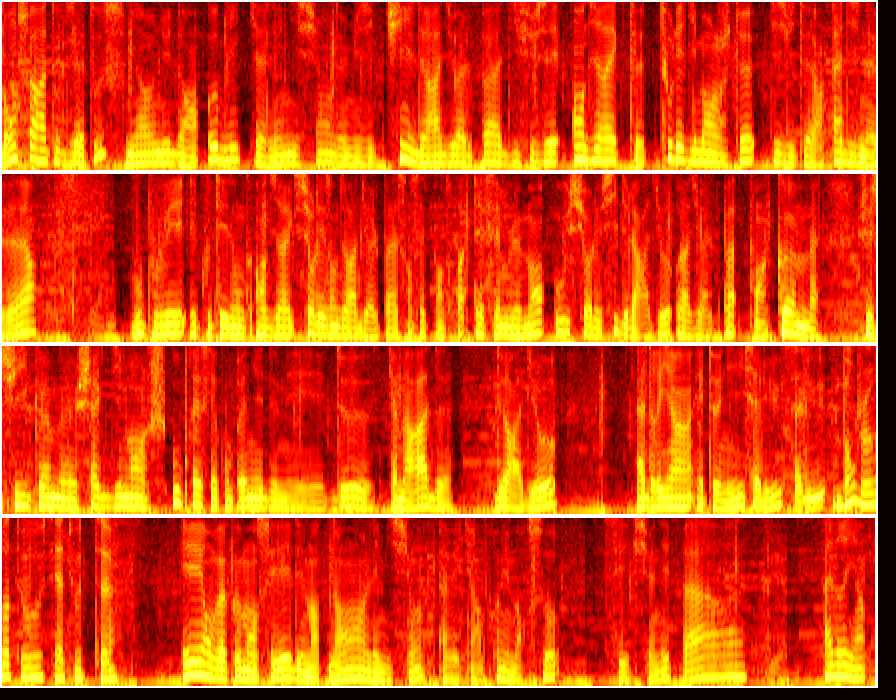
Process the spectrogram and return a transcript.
Bonsoir à toutes et à tous, bienvenue dans Oblique, l'émission de musique chill de Radio Alpa diffusée en direct tous les dimanches de 18h à 19h. Vous pouvez écouter donc en direct sur les ondes de Radio Alpa 107.3 FM Le Mans ou sur le site de la radio radioalpa.com. Je suis comme chaque dimanche ou presque accompagné de mes deux camarades de radio, Adrien et Tony. Salut. Salut. Bonjour à tous et à toutes. Et on va commencer dès maintenant l'émission avec un premier morceau sélectionné par Adrien.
